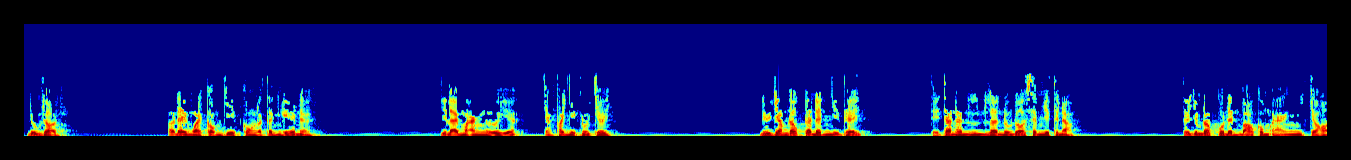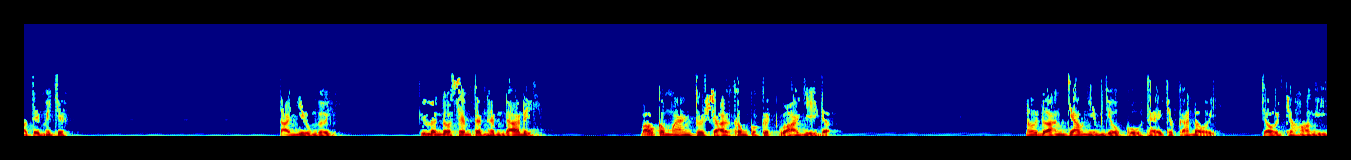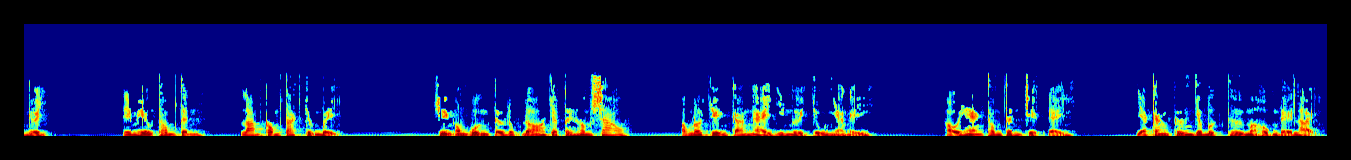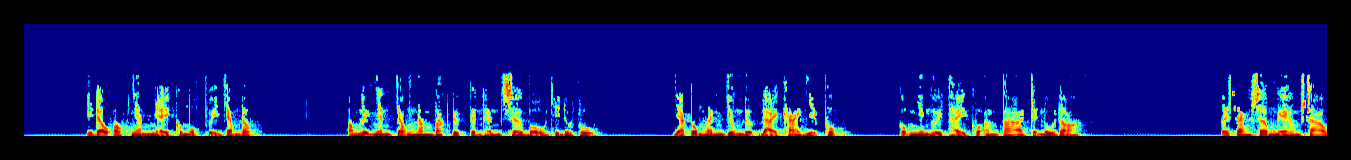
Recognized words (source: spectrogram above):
Đúng rồi. Ở đây ngoài công việc còn là tình nghĩa nữa. Với lại mạng người á Chẳng phải việc nói chơi. Nếu giám đốc đã định như thế, Thì ta nên lên núi đó xem như thế nào. Thế giám đốc có định báo công an cho họ tìm hay chưa? Ta nhiều người. Cứ lên đó xem tình hình đã đi. Báo công an tôi sợ không có kết quả gì đó. Nói đoạn giao nhiệm vụ cụ thể cho cả đội, Rồi cho họ nghỉ ngơi. Tìm hiểu thông tin, Làm công tác chuẩn bị. Riêng ông Quân từ lúc đó cho tới hôm sau, Ông nói chuyện cả ngày với người chủ nhà nghỉ. Hỏi han thông tin triệt để, Và căn cứ vào bức thư mà Hùng để lại Với đầu óc nhanh nhạy của một vị giám đốc. Ông liền nhanh chóng nắm bắt được tình hình sơ bộ về đối vu Và cũng hình dung được đại khái về Phúc, Cũng như người thầy của anh ta trên núi đó. Tới sáng sớm ngày hôm sau,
